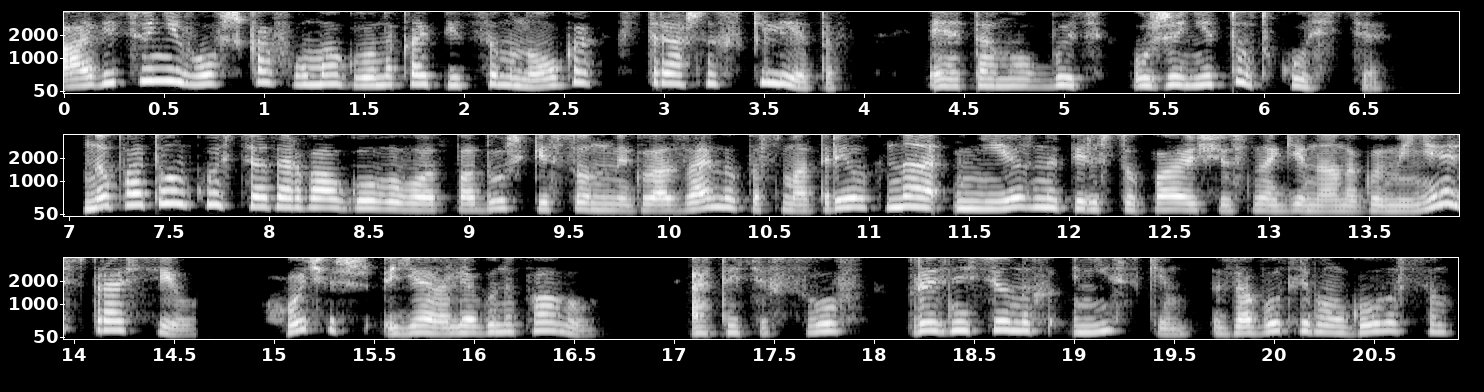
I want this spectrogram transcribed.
А ведь у него в шкафу могло накопиться много страшных скелетов. Это мог быть уже не тот Костя. Но потом Костя оторвал голову от подушки сонными глазами, посмотрел на нервно переступающую с ноги на ногу меня и спросил, «Хочешь, я лягу на полу?» От этих слов, произнесенных низким, заботливым голосом,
